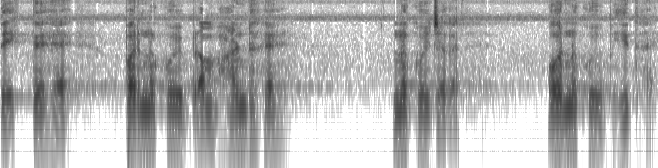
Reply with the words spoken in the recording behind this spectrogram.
देखते हैं, पर न कोई ब्रह्मांड है, न कोई जगत है, और न कोई भीत है।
